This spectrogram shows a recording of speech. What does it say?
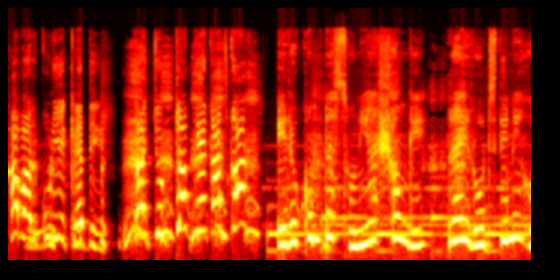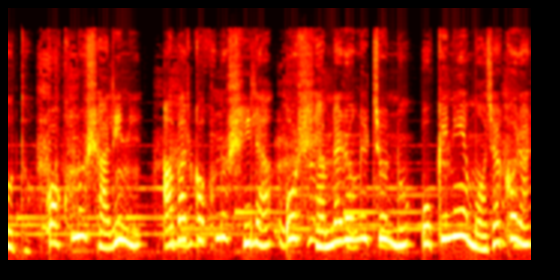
খাবার কুড়িয়ে খেতিস। তাই চুপচাপ গিয়ে কাজ কর। এরকমটা সোনিয়ার সঙ্গে প্রায় রোজ দিনই হতো। কখনো শালিনী আবার কখনো শিলা ওর শ্যামলা রঙের জন্য ওকে নিয়ে মজা করার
